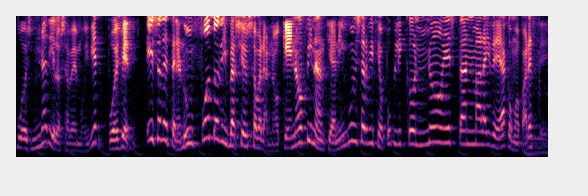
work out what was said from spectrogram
Pues nadie lo sabe muy bien. Pues bien, eso de tener un fondo de inversión soberano que no financia ningún servicio público no es tan mala idea como parece.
